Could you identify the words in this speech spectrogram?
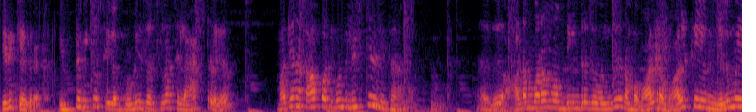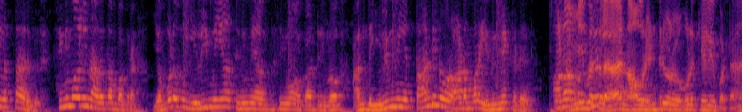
இது கேட்குறேன் இத்தனைக்கும் சில ப்ரொடியூசர்ஸ்லாம் சில ஆக்டரு மத்தியானம் சாப்பாட்டுக்கு வந்து லிஸ்ட் எழுதி தராங்க. அதாவது ஆடம்பரம் அப்படின்றது வந்து நம்ம வாழ்கிற வாழ்க்கையின் எளிமையில தான் இருக்குது சினிமாலையும் நான் அதை தான் பார்க்குறேன். எவ்வளவு எளிமையாக சினிமையா சினிமாவை காட்டுறீங்களோ அந்த எளிமையை தாண்டின ஒரு ஆடம்பரம் எதுவுமே கிடையாது. சமீபத்துல நான் ஒரு இன்டர்வியூல கூட கேள்விப்பட்டேன்.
